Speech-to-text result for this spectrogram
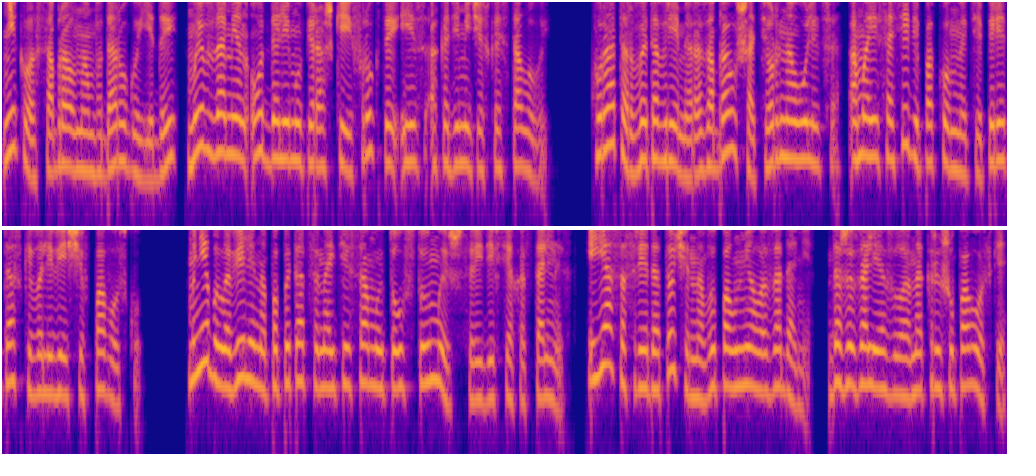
Никлас собрал нам в дорогу еды, мы взамен отдали ему пирожки и фрукты из академической столовой. Куратор в это время разобрал шатер на улице, а мои соседи по комнате перетаскивали вещи в повозку. Мне было велено попытаться найти самую толстую мышь среди всех остальных, и я сосредоточенно выполняла задание. Даже залезла на крышу повозки,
